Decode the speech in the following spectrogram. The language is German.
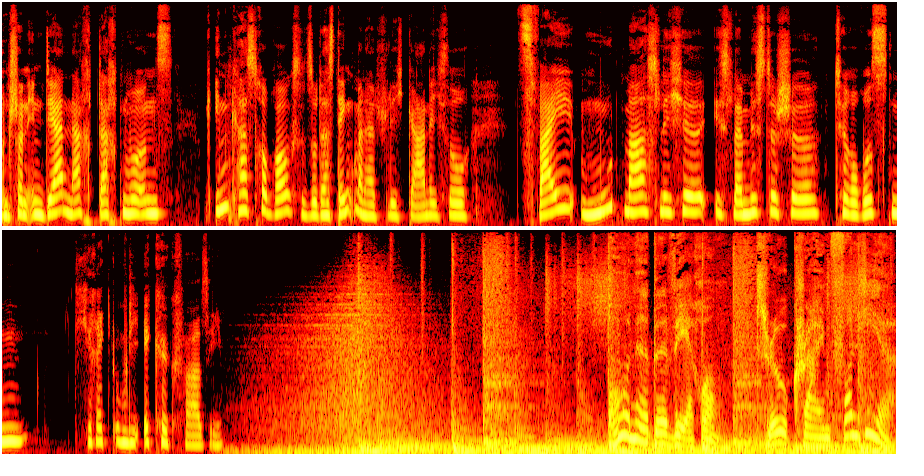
Und schon in der Nacht dachten wir uns, in Castro Brauxel, so das denkt man natürlich gar nicht, so zwei mutmaßliche islamistische Terroristen direkt um die Ecke quasi. Ohne Bewährung. True Crime von hier.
